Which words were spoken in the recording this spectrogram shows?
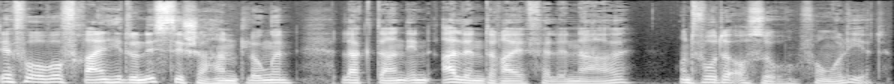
Der Vorwurf rein hedonistischer Handlungen lag dann in allen drei Fällen nahe und wurde auch so formuliert.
